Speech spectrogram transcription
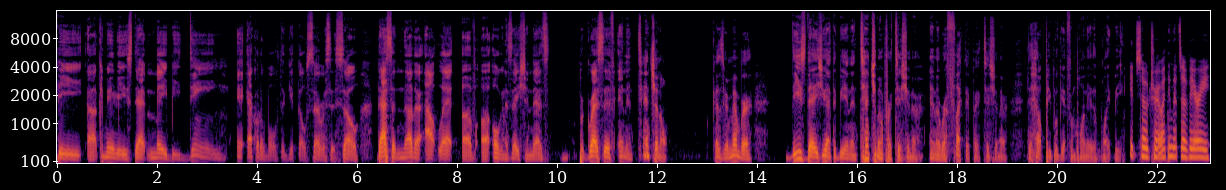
the uh, communities that may be deemed inequitable to get those services. So that's another outlet of uh, organization that's progressive and intentional. Because remember, these days you have to be an intentional practitioner and a reflective practitioner to help people get from point A to point B. It's so true. I think that's a very,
